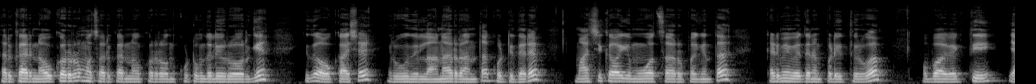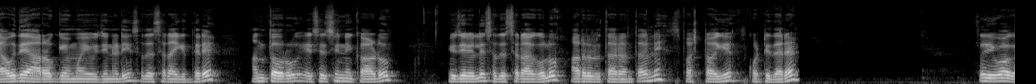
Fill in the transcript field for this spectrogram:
ಸರ್ಕಾರಿ ನೌಕರರು ಮತ್ತು ಸರ್ಕಾರಿ ನೌಕರರ ಒಂದು ಕುಟುಂಬದಲ್ಲಿ ಇರುವವರಿಗೆ ಇದು ಅವಕಾಶ ಇರುವುದಿಲ್ಲ, ಅನರ್ಹ ಅಂತ ಕೊಟ್ಟಿದ್ದಾರೆ. ಮಾಸಿಕವಾಗಿ ಮೂವತ್ತು ಸಾವಿರ ರೂಪಾಯಿಗಿಂತ ಕಡಿಮೆ ವೇತನ ಪಡೆಯುತ್ತಿರುವ ಒಬ್ಬ ವ್ಯಕ್ತಿ ಯಾವುದೇ ಆರೋಗ್ಯ ವಿಮಾ ಯೋಜನೆಯಡಿ ಸದಸ್ಯರಾಗಿದ್ದರೆ ಅಂಥವರು ಯಶಸ್ವಿನಿ ಕಾರ್ಡು ಯೋಜನೆಯಲ್ಲಿ ಸದಸ್ಯರಾಗಲು ಅರ್ಹರಿರ್ತಾರೆ ಅಂತ ಅಲ್ಲಿ ಸ್ಪಷ್ಟವಾಗಿ ಕೊಟ್ಟಿದ್ದಾರೆ. ಸೊ ಇವಾಗ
